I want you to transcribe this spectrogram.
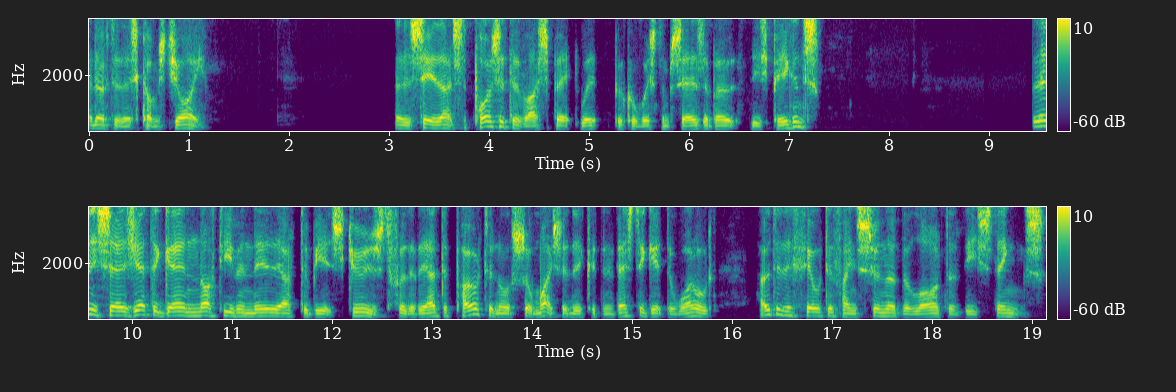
And out of this comes joy. As I say, that's the positive aspect what Book of Wisdom says about these pagans. But then he says, yet again, not even they are to be excused, for they had the power to know so much that they could investigate the world, how did they fail to find sooner the Lord of these things?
